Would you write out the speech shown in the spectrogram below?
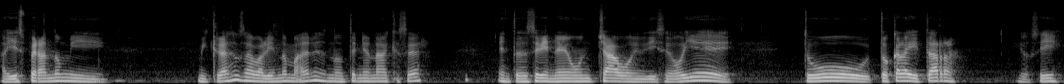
ahí esperando mi, mi clase, o sea, valiendo madres, no tenía nada que hacer. Entonces se viene un chavo y me dice, oye, tú toca la guitarra. Y yo, sí.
